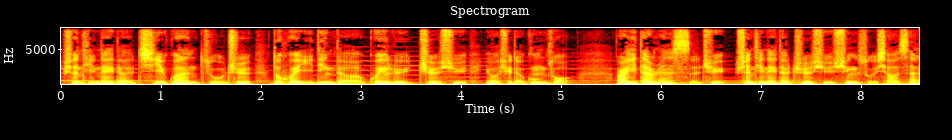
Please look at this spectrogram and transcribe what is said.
身体内的器官、组织都会一定的规律、秩序、有序的工作，而一旦人死去，身体内的秩序迅速消散，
